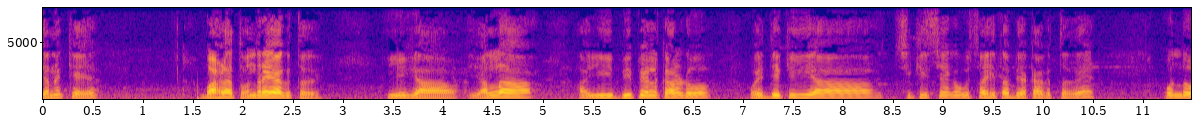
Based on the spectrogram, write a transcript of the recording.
ಜನಕ್ಕೆ ಬಹಳ ತೊಂದರೆಯಾಗುತ್ತದೆ. ಈಗ ಎಲ್ಲ ಈ ಬಿ ಪಿ ಎಲ್ ಕಾರ್ಡು ವೈದ್ಯಕೀಯ ಚಿಕಿತ್ಸೆಗೂ ಸಹಿತ ಬೇಕಾಗುತ್ತದೆ. ಒಂದು,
